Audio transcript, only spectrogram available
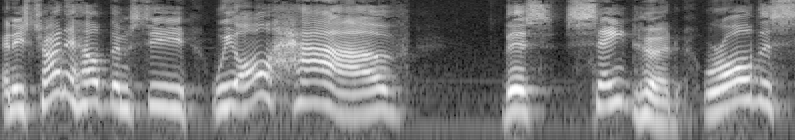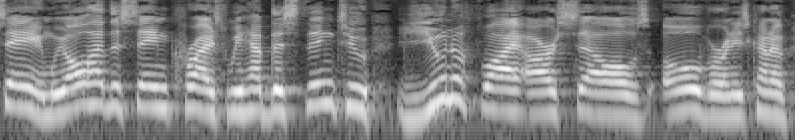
And he's trying to help them see we all have this sainthood. We're all the same. We all have the same Christ. We have this thing to unify ourselves over. And he's kind of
